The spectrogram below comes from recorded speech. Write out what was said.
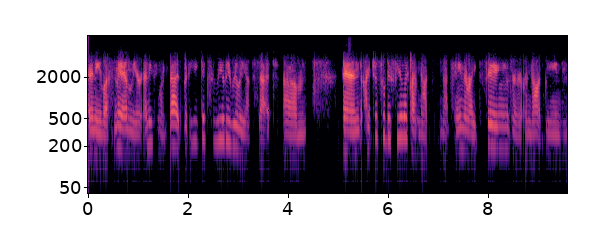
any less manly or anything like that. But he gets really, really upset. Um, and I just sort of feel like I'm not not saying the right things or, or not being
